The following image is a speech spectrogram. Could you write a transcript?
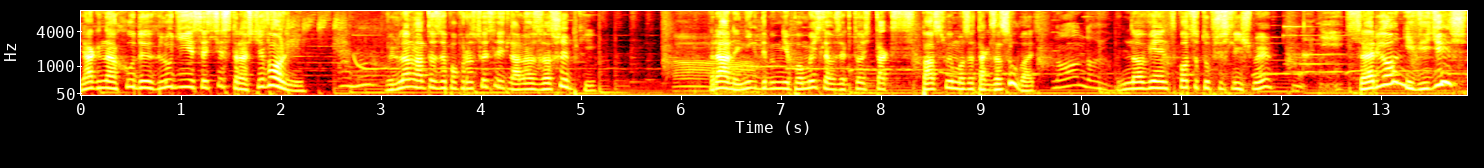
Jak na chudych ludzi jesteście strasznie wolni. Wygląda na to, że po prostu jesteś dla nas za szybki. Rany, nigdy bym nie pomyślał, że ktoś tak spasły może tak zasuwać. No, no, no. no więc po co tu przyszliśmy? Serio? Nie widzisz?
